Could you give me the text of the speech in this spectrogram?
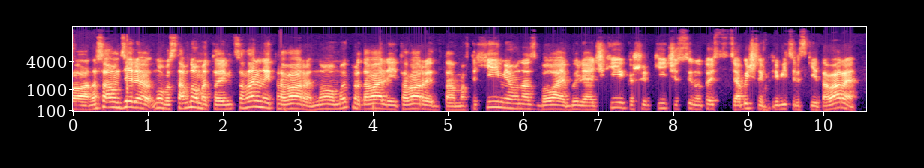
А, на самом деле, ну, в основном это эмоциональные товары, но мы продавали и товары, там, автохимия у нас была, и были очки, кошельки, часы, ну, то есть обычные потребительские товары –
